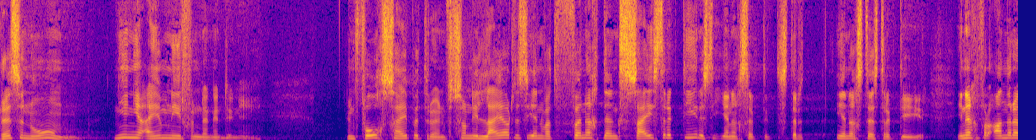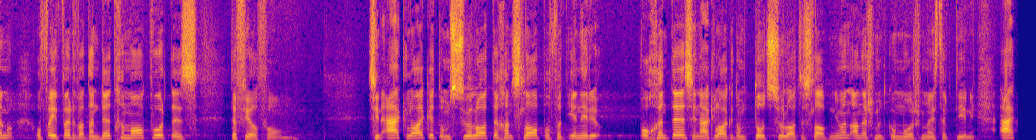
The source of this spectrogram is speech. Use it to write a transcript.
Rus in hom, nie in jou eie manier van dinge doen nie. En volg sy patroon. Son die leier is een wat vinnig dink sy struktuur is die enigste enigste struktuur. Enige verandering of effort wat aan dit gemaak word is te veel vir hom. sien ek like dit om so laat te gaan slaap of wat 1 uur die oggend is en ek like dit om tot so laat te slaap. Niemand anders moet kom mors my struktuur nie. Ek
